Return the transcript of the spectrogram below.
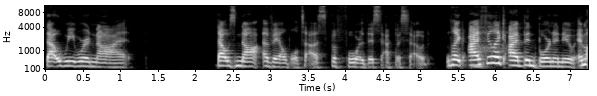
that we were not that was not available to us before this episode. Like I feel like I've been born anew. Am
